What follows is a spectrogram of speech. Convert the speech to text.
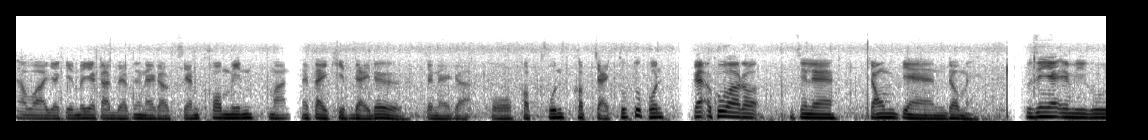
ถ้าว่าอยากเห็นบรรยากาศแบบจังไหนก็เขียนคอมเมนต์มาในใต้คลิปใดเด้อจังไหนก็ขอขอบคุณขอบใจทุกๆคนကဲအခုကတော့ဦးဇင်းလဲကြောင်းပြန်တော့မယ် ဦးဇင်းရဲ့ MV ကို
